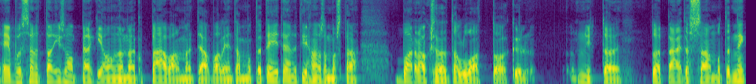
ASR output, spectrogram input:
ei voi sanoa, että on isompiakin ongelmia kuin päävalmentajan valinta, mutta ei tämä nyt ihan semmoista varaukselta luottoa kyllä nyt toi, toi päätös saa, mutta ne,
